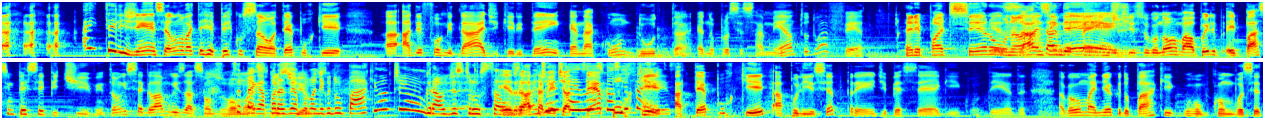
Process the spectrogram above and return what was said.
a inteligência ela não vai ter repercussão, até porque a, a deformidade que ele tem é na conduta, é no processamento do afeto. Ele pode ser ou não, mas Exatamente, independe. Isso é normal. Ele, ele passa imperceptível. Então isso é glamorização dos Você romances. pega, por dos exemplo, o. Manico do Parque não tinha um grau de instrução grande Exatamente, e fez até porque, até porque a polícia prende, persegue, condena. Agora o maníaco do parque, como- como você,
